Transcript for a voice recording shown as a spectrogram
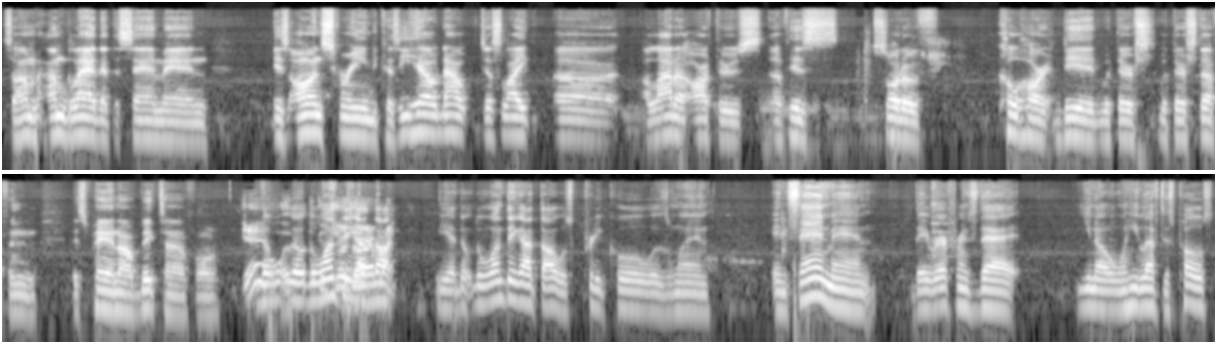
So I'm I'm glad that the Sandman is on screen because he held out just like uh a lot of authors of his sort of cohort did with their with their stuff and it's paying off big time for him. Yeah. the, the, the look at one George thing R. I R. thought, yeah, the, the one thing I thought was pretty cool was when in Sandman they referenced that, you know, when he left his post,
